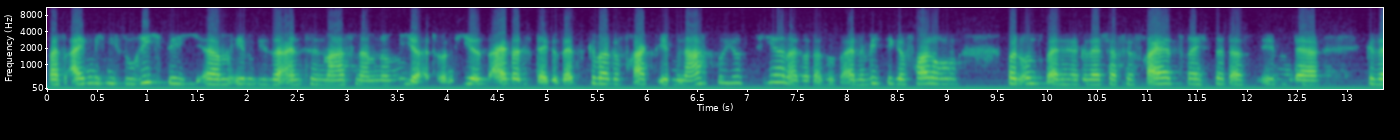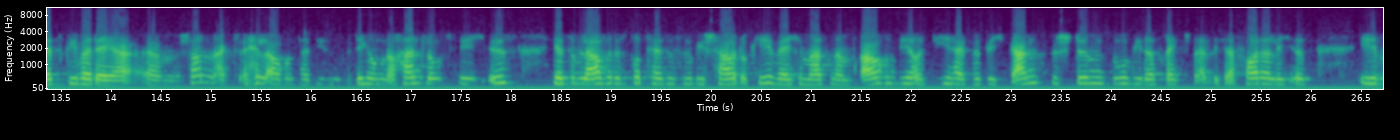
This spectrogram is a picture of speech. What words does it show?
was eigentlich nicht so richtig ähm, eben diese einzelnen Maßnahmen normiert. Und hier ist eindeutig der Gesetzgeber gefragt, eben nachzujustieren. Also das ist eine wichtige Forderung von uns bei der Gesellschaft für Freiheitsrechte, dass eben der Gesetzgeber, der ja ähm, schon aktuell auch unter diesen Bedingungen noch handlungsfähig ist, jetzt im Laufe des Prozesses wirklich schaut, okay, welche Maßnahmen brauchen wir und die halt wirklich ganz bestimmt, so wie das rechtsstaatlich erforderlich ist, eben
